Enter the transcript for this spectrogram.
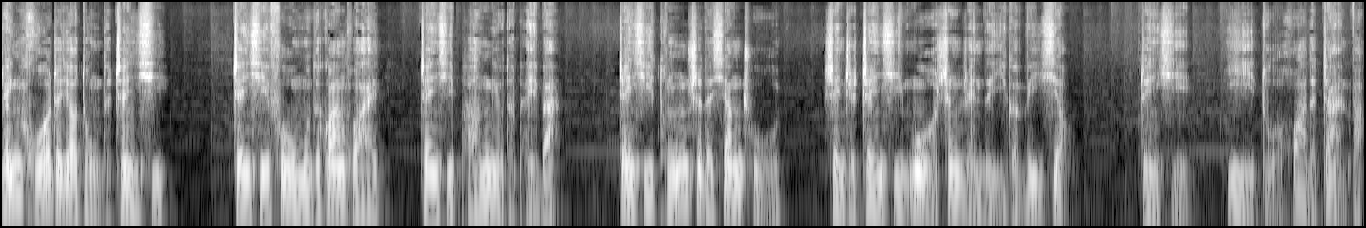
人活着要懂得珍惜，珍惜父母的关怀，珍惜朋友的陪伴，珍惜同事的相处，甚至珍惜陌生人的一个微笑，珍惜一朵花的绽放。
